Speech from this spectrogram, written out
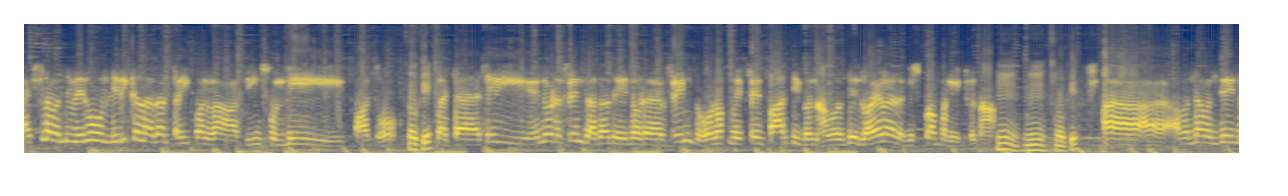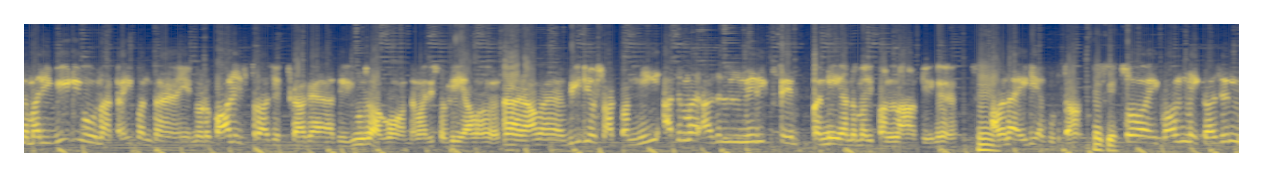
ஆக்சுவலா வந்து வெறும் லிரிக்கலா தான் ட்ரை பண்ணலாம் அப்படின்னு சொல்லி பார்த்தோம். பட் சரி என்னோட ஃப்ரெண்ட்ஸ் அதாவது என்னோட friend one of my friend Parthiban அவன் வந்து லாயலால விஸ்காம் பண்ணிட்டு இருக்கான் அவன் தான் வந்து இந்த மாதிரி வீடியோ நான் ட்ரை பண்றேன். என்னோட காலேஜ் ப்ராஜெக்ட்காக அது யூஸ் ஆகும் அந்த மாதிரி சொல்லி அவன் அவன் வீடியோ ஷாட் பண்ணி அது மாதிரி அதில் லிரிக்ஸ் பண்ணி அந்த மாதிரி பண்ணலாம் அப்படின்னு. அவன் தான் ஐடியா கொடுத்தான். So I call my cousin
